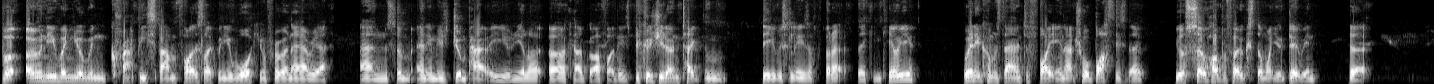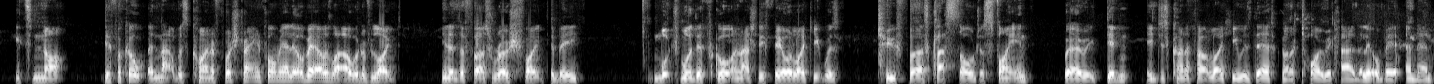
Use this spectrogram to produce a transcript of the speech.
But only when you're in crappy spam fights, like when you're walking through an area and some enemies jump out at you and you're like, oh, okay, I've got to fight these. Because you don't take them seriously as a threat, they can kill you. When it comes down to fighting actual bosses, though, you're so hyper focused on what you're doing that it's not difficult, and that was kind of frustrating for me a little bit. I was like, I would have liked, you know, the first Roche fight to be much more difficult and actually feel like it was two first class soldiers fighting, where it didn't. It just kind of felt like he was there to kind of toy with Cloud a little bit, and then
